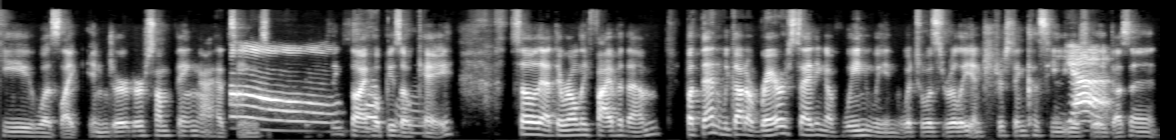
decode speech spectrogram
he was like injured or something. I had seen Oh, something, so I hope he's okay. So that there were only five of them. But then we got a rare sighting of WinWin, which was really interesting because he Yeah. usually doesn't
